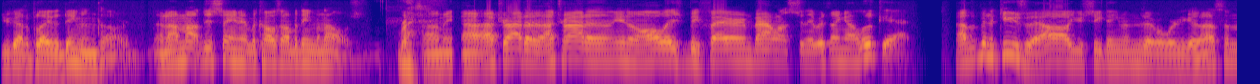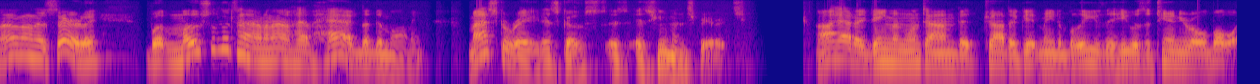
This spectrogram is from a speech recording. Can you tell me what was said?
you got to play the demon card. And I'm not just saying it because I'm a demonologist. Right. I mean, I, I try to, I try to, you know, always be fair and balanced in everything I look at. I've been accused of that. Oh, you see demons everywhere you go. I said, no, not necessarily. But most of the time, and I have had the demonic masquerade as ghosts, as, as human spirits. I had a demon one time that tried to get me to believe that he was a 10 year old boy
